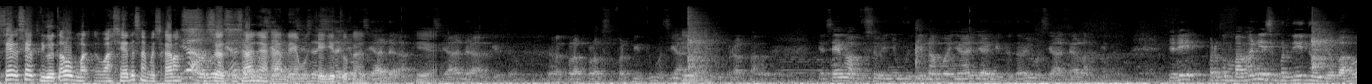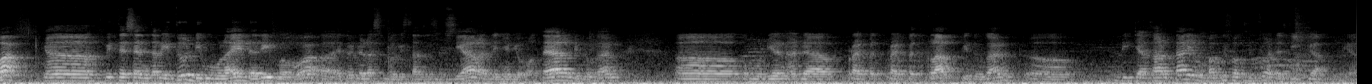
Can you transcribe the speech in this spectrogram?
Saya, saya, juga tahu ma- masih ada sampai sekarang Ya, masih ada, sisa-sisanya masih kan yang kayak gitu kan. masih ada Iya. masih ada gitu Nah, klub-klub seperti itu masih ada Iya. beberapa ya saya nggak bisa nyebutin namanya aja gitu tapi masih ada lah gitu jadi perkembangannya seperti itu ya bahwa eh, fitness center itu dimulai dari bahwa eh, itu adalah sebagai status sosial adanya di hotel gitu kan. Eh, kemudian ada private private club gitu kan. Eh, di Jakarta yang bagus waktu itu ada tiga ya.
